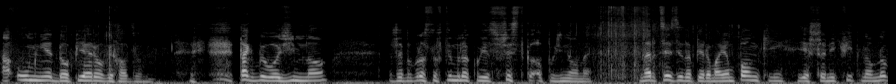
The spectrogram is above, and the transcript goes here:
a u mnie dopiero wychodzą. tak było zimno, że po prostu w tym roku jest wszystko opóźnione. Narcyzy dopiero mają pąki, jeszcze nie kwitną. No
